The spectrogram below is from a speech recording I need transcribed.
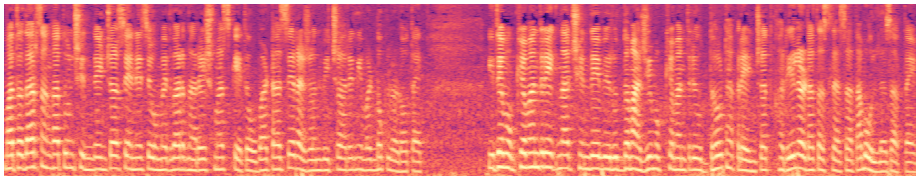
मतदारसंघातून शिंदेच्या सेनेचे उमेदवार नरेश म्हस्के तर उबाटाचे राजन विचारे निवडणूक लढवत आहेत इथे मुख्यमंत्री एकनाथ शिंदे विरुद्ध माजी मुख्यमंत्री उद्धव ठाकरे यांच्यात खरी लढत असल्याचं आता बोललं जात आहे.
